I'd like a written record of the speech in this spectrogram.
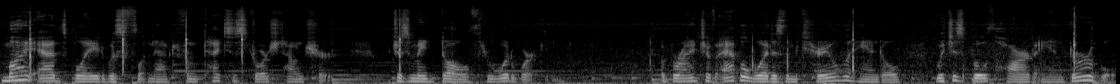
My adze blade was flint knapped from Texas Georgetown chert, which is made dull through woodworking. A branch of apple wood is the material of the handle, which is both hard and durable.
